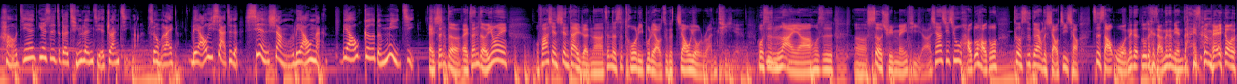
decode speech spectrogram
好，今天因为是这个情人节专辑嘛，所以我们来聊一下这个线上撩男撩哥的秘技。哎、欸，真的，哎、欸，真的，因为我发现现代人啊，真的是脱离不了这个交友软体耶。或是 Line 啊，嗯、或是呃社群媒体啊，现在新出好多好多各式各样的小技巧。至少我那个陆队长那个年代是没有的，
